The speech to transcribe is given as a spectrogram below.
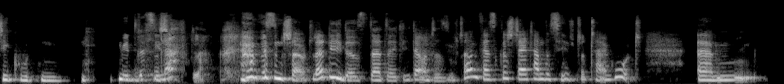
die guten Mediziner, Wissenschaftler. Wissenschaftler, die das tatsächlich da untersucht haben, festgestellt haben, das hilft total gut. Ähm,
